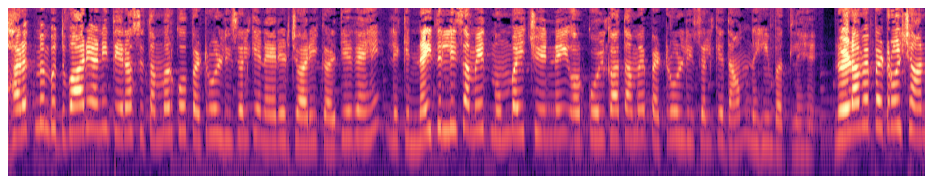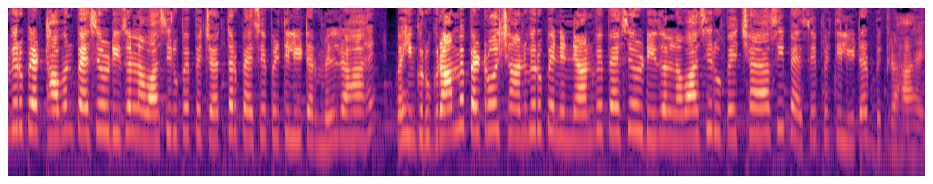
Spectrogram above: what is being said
भारत में बुधवार यानी 13 सितंबर को पेट्रोल, डीजल के नए रेट जारी कर दिए गए हैं, लेकिन नई दिल्ली समेत मुंबई, चेन्नई और कोलकाता में पेट्रोल, डीजल के दाम नहीं बदले हैं। नोएडा में पेट्रोल छियानवे रूपए अट्ठावन पैसे और डीजल नवासी रूपए पचहत्तर पैसे प्रति लीटर मिल रहा है। वहीं गुरुग्राम में पेट्रोल छियानवे रूपए निन्यानवे पैसे और डीजल नवासी रूपए छियासी पैसे प्रति लीटर बिक रहा है।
